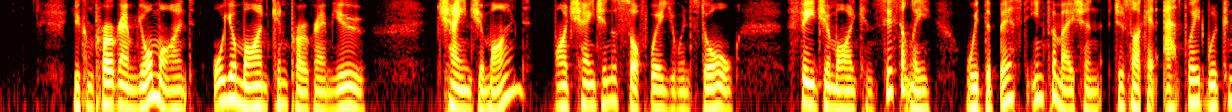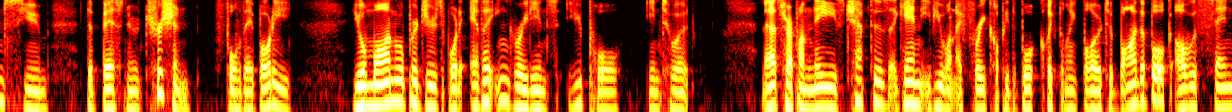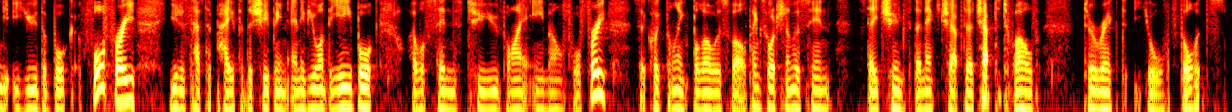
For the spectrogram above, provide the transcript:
You can program your mind, or your mind can program you. Change your mind by changing the software you install. Feed your mind consistently with the best information, just like an athlete would consume the best nutrition for their body. Your mind will produce whatever ingredients you pour into it. Now that's wrap on these chapters. Again, if you want a free copy of the book, click the link below to buy the book. I will send you the book for free. You just have to pay for the shipping. And if you want the ebook, I will send this to you via email for free. So click the link below as well. Thanks for watching and listening. Stay tuned for the next chapter, chapter 12 Direct Your Thoughts.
